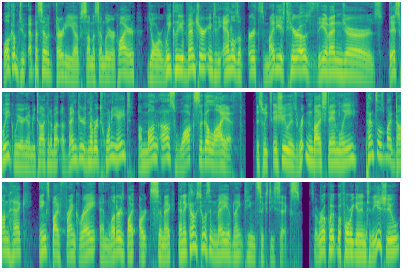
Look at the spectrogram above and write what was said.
Welcome to episode 30 of Some Assembly Required, your weekly adventure into the annals of Earth's mightiest heroes, the Avengers. This week, we are going to be talking about Avengers number 28 Among Us Walks a Goliath. This week's issue is written by Stan Lee, pencils by Don Heck, inks by Frank Ray, and letters by Art Simek, and it comes to us in May of 1966. So, real quick before we get into the issue,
